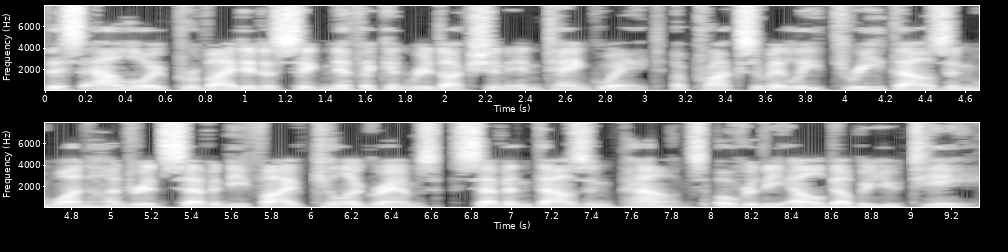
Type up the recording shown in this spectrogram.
This alloy provided a significant reduction in tank weight, approximately 3175 kilograms, 7000 pounds over the LWT.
